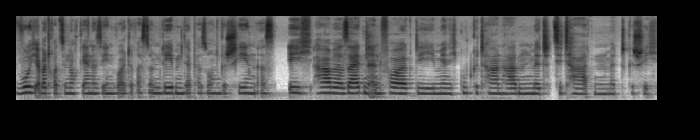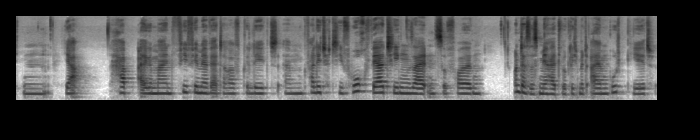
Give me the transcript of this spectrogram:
wo ich aber trotzdem noch gerne sehen wollte, was so im Leben der Person geschehen ist. Ich habe Seiten entfolgt, die mir nicht gut getan haben mit Zitaten, mit Geschichten. Ja, habe allgemein viel, viel mehr Wert darauf gelegt, ähm, qualitativ hochwertigen Seiten zu folgen und dass es mir halt wirklich mit allem gut geht.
